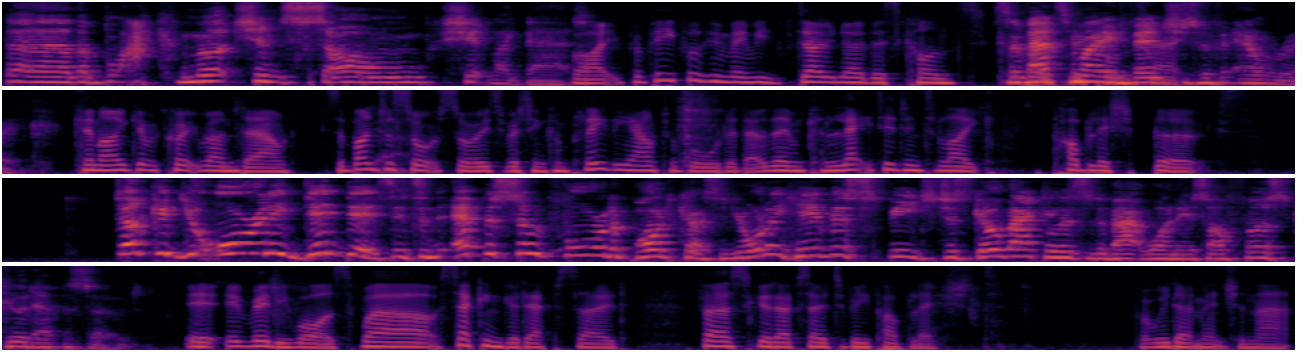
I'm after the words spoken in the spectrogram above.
the the Black Merchant Song, shit like that. Right, for people who maybe don't know this concept. So that's my adventures with Elric. Can I give a quick rundown? It's a bunch of short stories written completely out of order that were then collected into like published books. Duncan, you already did this. It's an episode four of the podcast. If you want to hear this speech, just go back and listen to that one. It's our first good episode. It, it really was. Well, second good episode, first good episode to be published. But we don't mention that.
